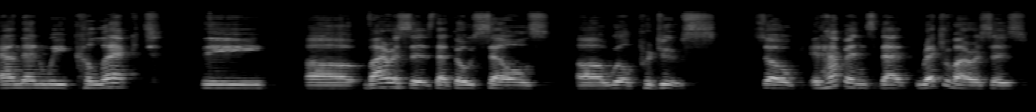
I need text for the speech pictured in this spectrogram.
and then we collect the uh, viruses that those cells uh, will produce. So it happens that retroviruses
